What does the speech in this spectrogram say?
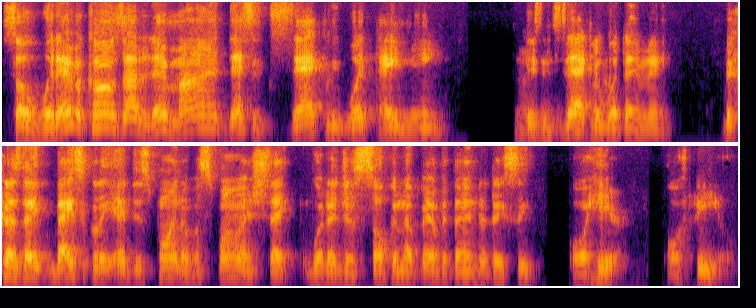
So whatever comes out of their mind, that's exactly what they mean. It's Mhm. exactly what they mean. Because they basically at this point of a sponge state where they're just soaking up everything that they see or hear or feel.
